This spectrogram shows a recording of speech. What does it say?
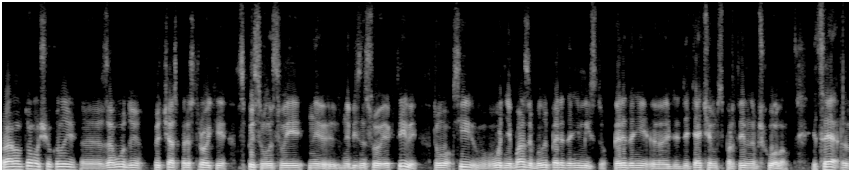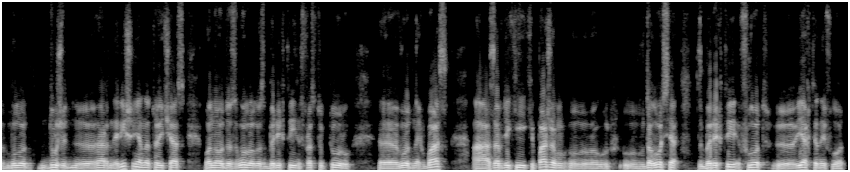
Справа в тому, що коли е, заводи під час перестройки списували свої небізнесові активи, то всі водні бази були передані місту, передані е, дитячим спортивним школам. І це е, було дуже е, гарне рішення на той час. Воно дозволило зберегти інфраструктуру водних баз. А завдяки екіпажам вдалося зберегти флот, яхтяний флот.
